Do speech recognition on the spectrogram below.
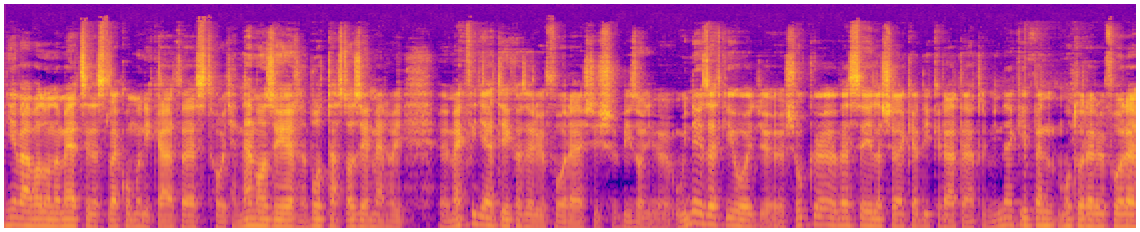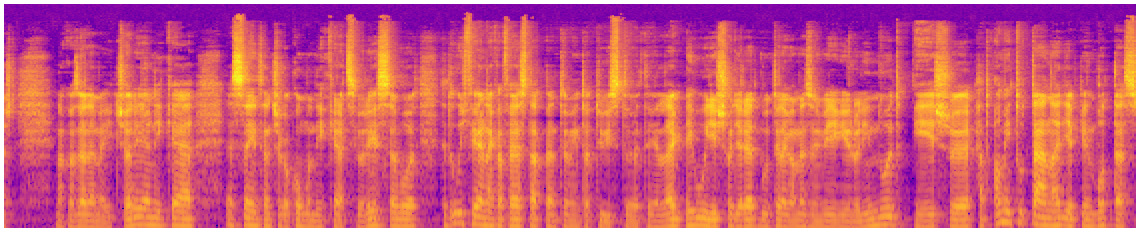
nyilvánvalóan a Mercedes lekommunikálta ezt, hogy nem azért, Bottaszt azért, mert hogy megfigyelték az erőforrást, és bizony úgy nézett ki, hogy sok veszély leselkedik rá, tehát hogy mindenképpen motorerőforrástnak az elemeit cserélni kell. Ez szerintem csak a kommunikáció része volt. Tehát úgy félnek a Verstappentől, mint a tűztől tényleg. Még úgy is, hogy a Red Bull tényleg a mezőny végéről indult, és hát amit utána egyébként Bottas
